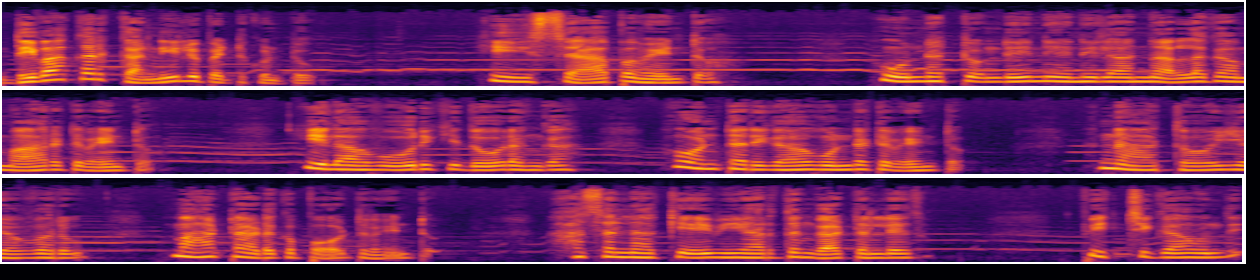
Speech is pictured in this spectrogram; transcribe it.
దివాకర్ కన్నీళ్ళు పెట్టుకుంటూ ఈ శాపమేంటో? ఉన్నట్టుండి నేనిలా నల్లగా మారటమేంటో? ఇలా ఊరికి దూరంగా ఒంటరిగా ఉండటమేంటో? నాతో ఎవ్వరూ మాట్లాడకపోవటమేంటో? అసలు నాకేమీ అర్థం కావటం లేదు. పిచ్చిగా ఉంది.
